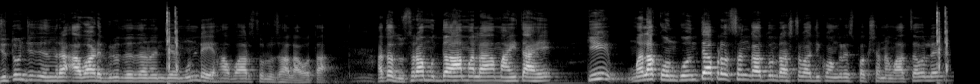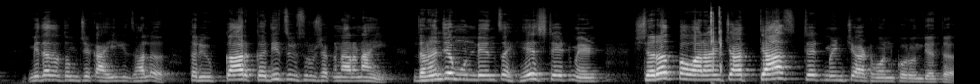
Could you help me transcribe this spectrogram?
जिथून जितेंद्र आव्हाड विरुद्ध धनंजय मुंडे हा वार सुरू झाला होता. आता दुसरा मुद्दा हा मला माहीत आहे की मला कोणकोणत्या प्रसंगातून राष्ट्रवादी काँग्रेस पक्षानं वाचवलंय? मी दादा तुमचे काही झालं तर उपकार कधीच विसरू शकणार नाही. धनंजय मुंडेंचं हे स्टेटमेंट शरद पवारांच्या त्या स्टेटमेंटची आठवण करून देतं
